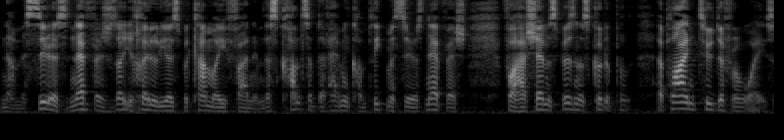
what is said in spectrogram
Now, Mesiris Nefesh. This concept of having complete Mesiris Nefesh for Hashem's business could apply in two different ways.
